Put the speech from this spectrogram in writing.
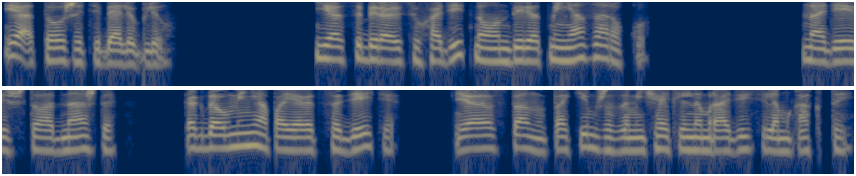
Я тоже тебя люблю. Я собираюсь уходить, но он берет меня за руку. Надеюсь, что однажды, когда у меня появятся дети, я стану таким же замечательным родителем, как ты.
